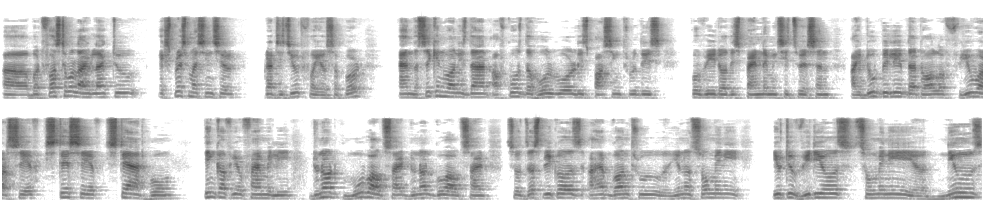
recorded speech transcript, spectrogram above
Uh, but first of all, I would like to express my sincere gratitude for your support. And the second one is that, of course, the whole world is passing through this COVID or this pandemic situation. I do believe that all of you are safe. Stay safe, stay at home, think of your family. Do not move outside, do not go outside. So, just because I have gone through, you know, so many YouTube videos, so many uh, news,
